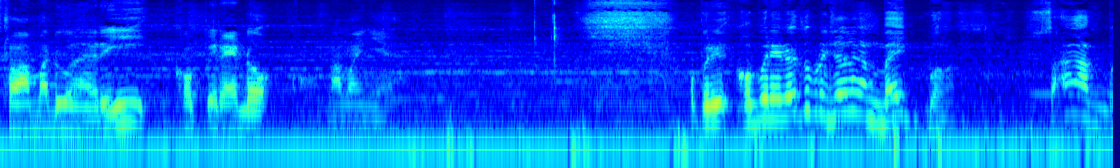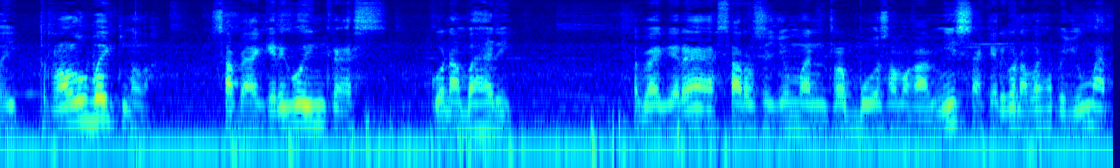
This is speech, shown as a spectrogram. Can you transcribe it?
selama dua hari kopi redo namanya. Kopi kopi redo itu berjalan dengan baik banget. Sangat baik terlalu baik malah. Sampai akhirnya gue increase gue nambah hari sampai akhirnya seharusnya cuma Rebo sama Kamis akhirnya gue nambah sampai Jumat.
